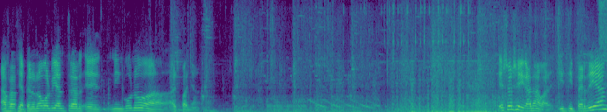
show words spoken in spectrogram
a Francia, pero no volvía a entrar eh, ninguno a, a España. Eso sí ganaban. Y si perdían,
